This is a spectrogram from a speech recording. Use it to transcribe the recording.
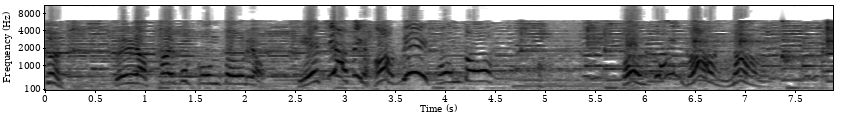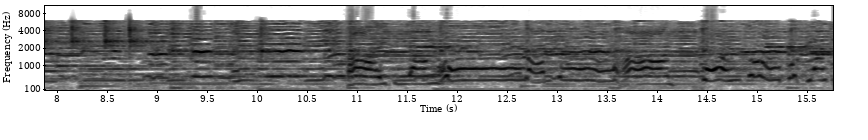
哼，这也太不公道了。这家是合理公道，东风岸呐，在江湖难不寒，官主不相救，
